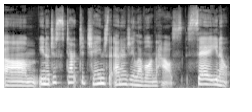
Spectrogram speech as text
um, you know, just start to change the energy level in the house. Say, you know,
